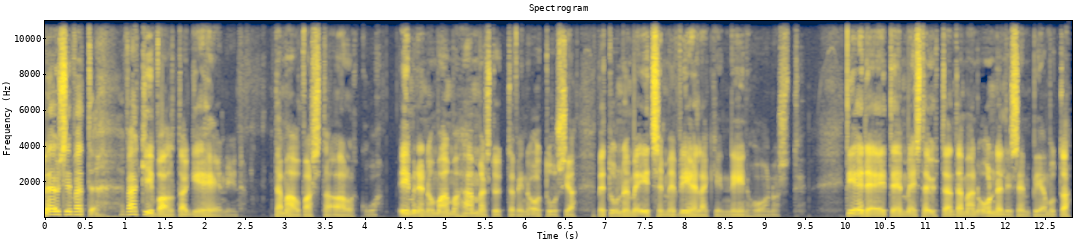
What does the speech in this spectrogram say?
Löysivät väkivaltageenin. Tämä on vasta alkua. Ihminen on maailman hämmästyttävin otus ja me tunnemme itsemme vieläkin niin huonosti. Tiede ei tee meistä yhtään tämän onnellisempia, mutta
